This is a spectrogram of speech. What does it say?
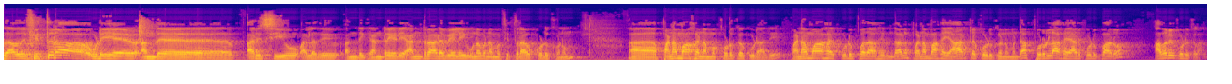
அதாவது ஃபித்ரா உடைய அந்த அரிசியோ அல்லது அந்த அன்றைய அன்றாட வேலை உணவை நம்ம ஃபித்ராவுக்கு கொடுக்கணும். பணமாக நம்ம கொடுக்கக்கூடாது. பணமாக கொடுப்பதாக இருந்தாலும் பணமாக யார்கிட்ட கொடுக்கணும்டா பொருளாக யார் கொடுப்பாரோ அவரே கொடுக்கலாம்.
